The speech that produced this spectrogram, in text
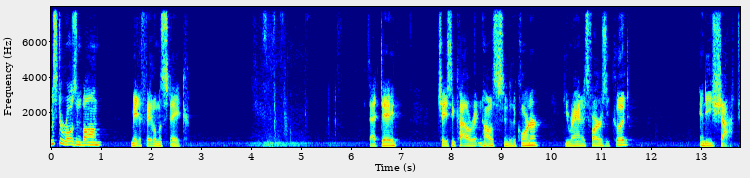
Mr. Rosenbaum made a fatal mistake. That day, chasing Kyle Rittenhouse into the corner, he ran as far as he could, and he shot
